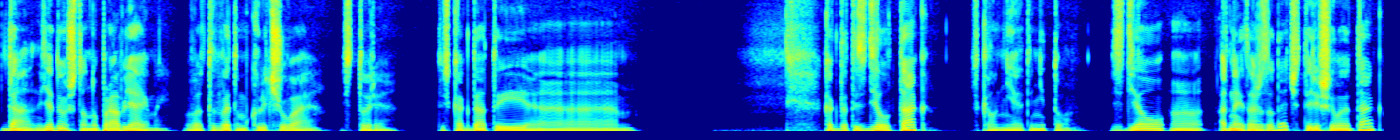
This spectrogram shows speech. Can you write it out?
Да, я думаю, что он управляемый. Вот в этом ключевая история. То есть, когда ты, э, когда ты сделал так, сказал, нет, это не то. Сделал э, одна и та же задача, ты решил ее так,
